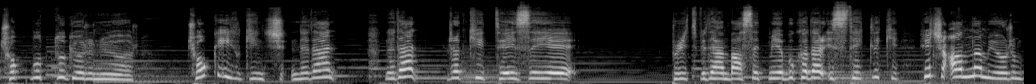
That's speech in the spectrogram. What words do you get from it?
Çok mutlu görünüyor. Çok ilginç. Neden neden Raki teyzeye Prithvi'den bahsetmeye bu kadar istekli ki? Hiç anlamıyorum.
